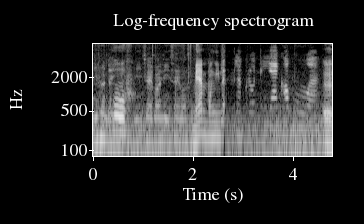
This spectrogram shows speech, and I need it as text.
นี่เท่าไหร่โอ้นี่ใช่ป่ะนี่ใช่ป่ะแม่นบางนี้แหละกลับ รถที่แยกครอบครัว เออ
